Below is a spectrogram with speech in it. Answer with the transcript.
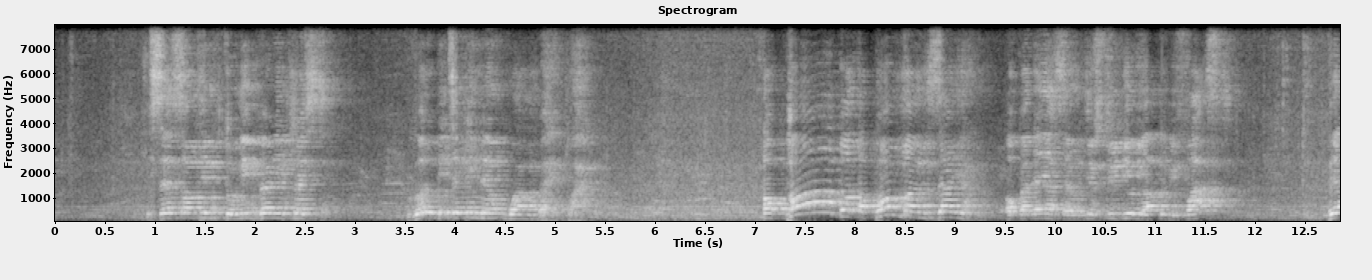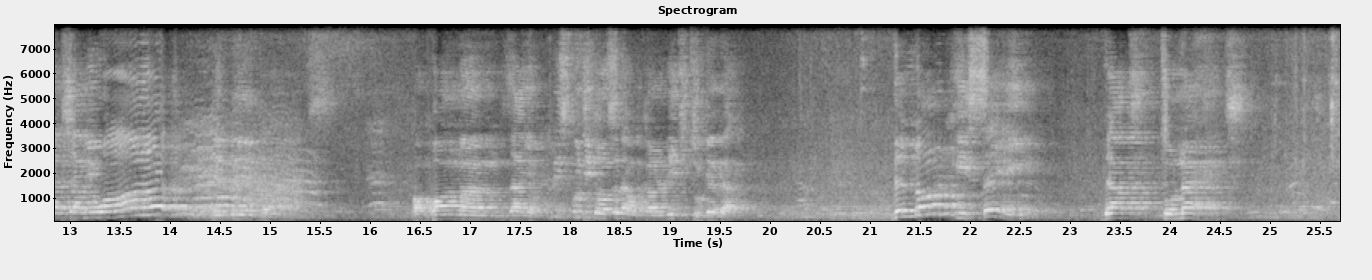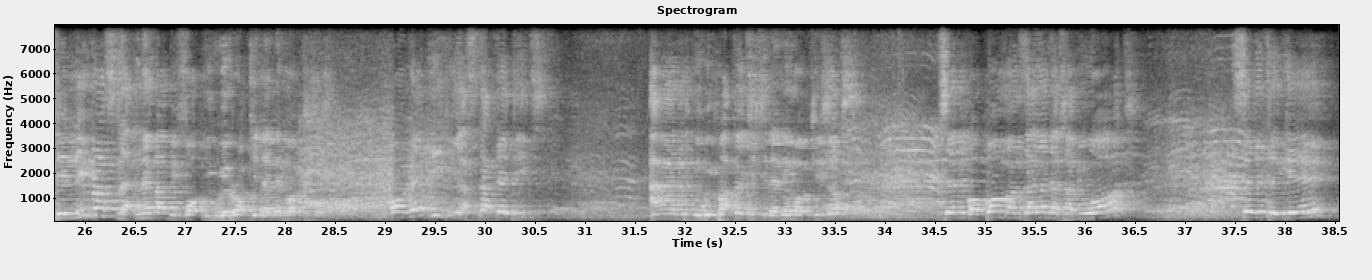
he says something to me very interesting. We're going to be taking them one by one. Upon, but upon Mount Zion, Obadiah 17 studio, you have to be fast. There shall be what? Deliverance. Upon Mount Zion. Please put it on so that we can read together. The Lord is saying that tonight, deliverance like never before, He will rock in the name of Jesus. Already He has started it, and He will perfect it in the name of Jesus. Said, Upon Mount Zion there shall be what? Say it again.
